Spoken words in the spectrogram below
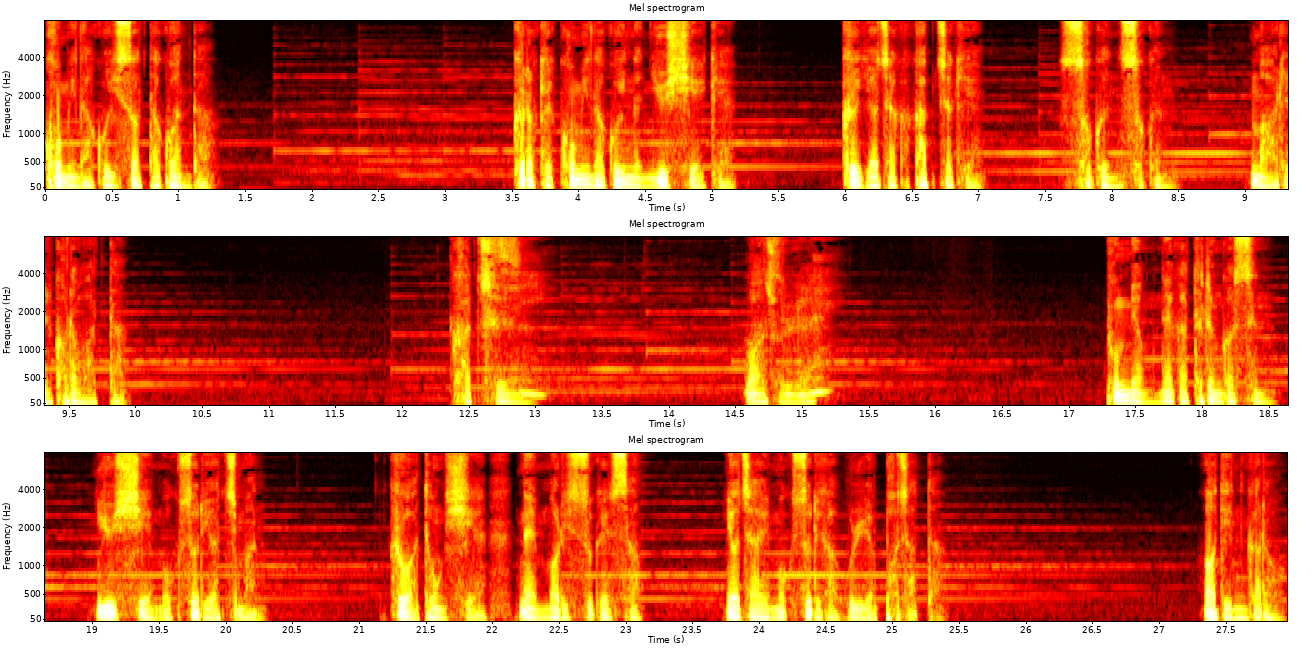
고민하고 있었다고 한다. 그렇게 고민하고 있는 유 씨에게 그 여자가 갑자기 소근소근 말을 걸어왔다. 같이 와줄래? 분명 내가 들은 것은 유 씨의 목소리였지만 그와 동시에 내 머릿속에서 여자의 목소리가 울려 퍼졌다. 어딘가로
